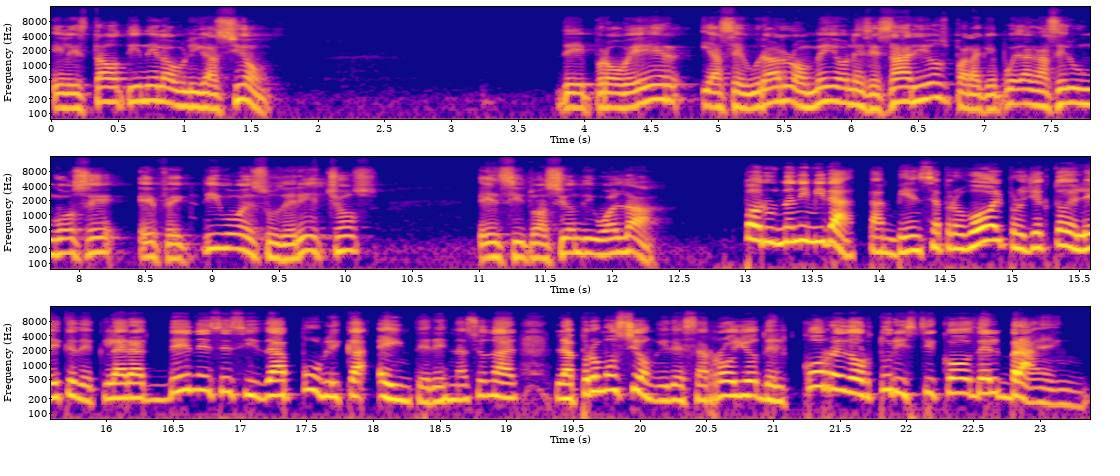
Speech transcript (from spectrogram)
el Estado tiene la obligación de proveer y asegurar los medios necesarios para que puedan hacer un goce efectivo de sus derechos en situación de igualdad. Por unanimidad, también se aprobó el proyecto de ley que declara de necesidad pública e interés nacional la promoción y desarrollo del corredor turístico del Braen.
